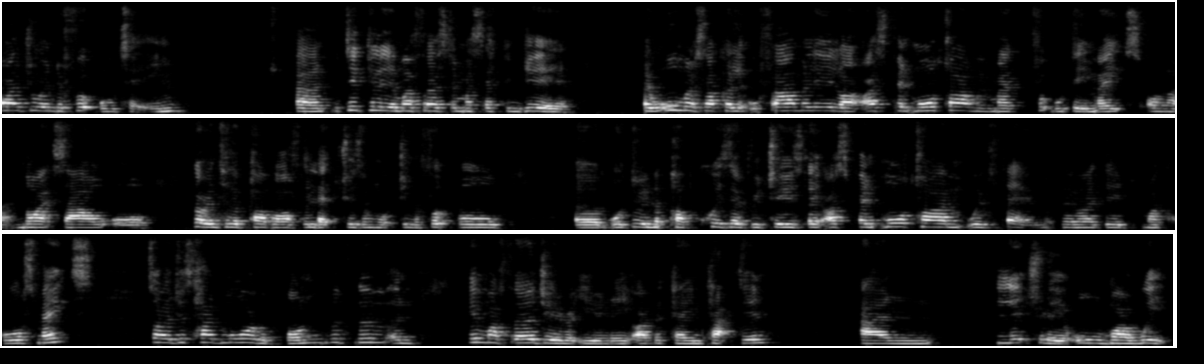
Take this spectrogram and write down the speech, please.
I joined a football team, and particularly in my first and my second year, they were almost like a little family. Like I spent more time with my football teammates on like nights out or going to the pub after lectures and watching the football. Um, or doing the pub quiz every Tuesday, I spent more time with them than I did my course mates. So I just had more of a bond with them. And in my third year at uni, I became captain. And literally all my week,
